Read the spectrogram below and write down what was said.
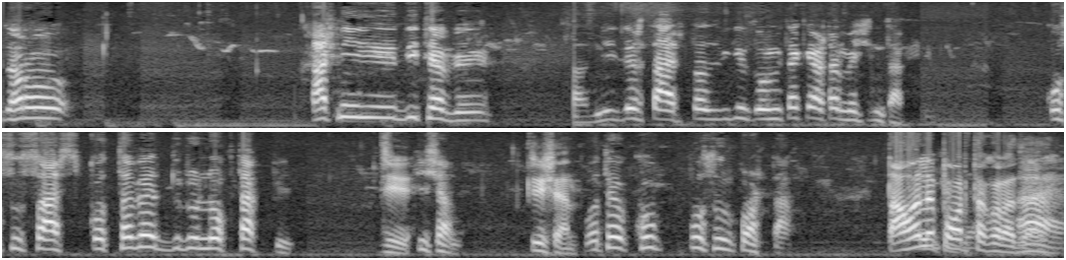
ধরো খাটনি দিতে হবে। নিজের চাষ টাষ দিকে জমি থাকে একটা মেশিন থাকবে কচু চাষ করতে হবে দুটো লোক থাকবে। জি। কিষান কৃষাণ। ওতে খুব প্রচুর পড়তা তাহলে পর্তা করা যায়। হ্যাঁ।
